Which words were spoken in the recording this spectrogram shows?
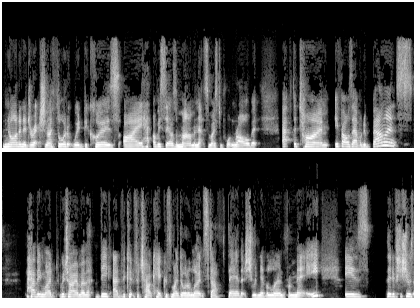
not in a direction I thought it would because I obviously I was a mum and that's the most important role. But at the time, if I was able to balance having my, which I am a big advocate for childcare because my daughter learnt stuff there that she would never learn from me, is that if she was,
